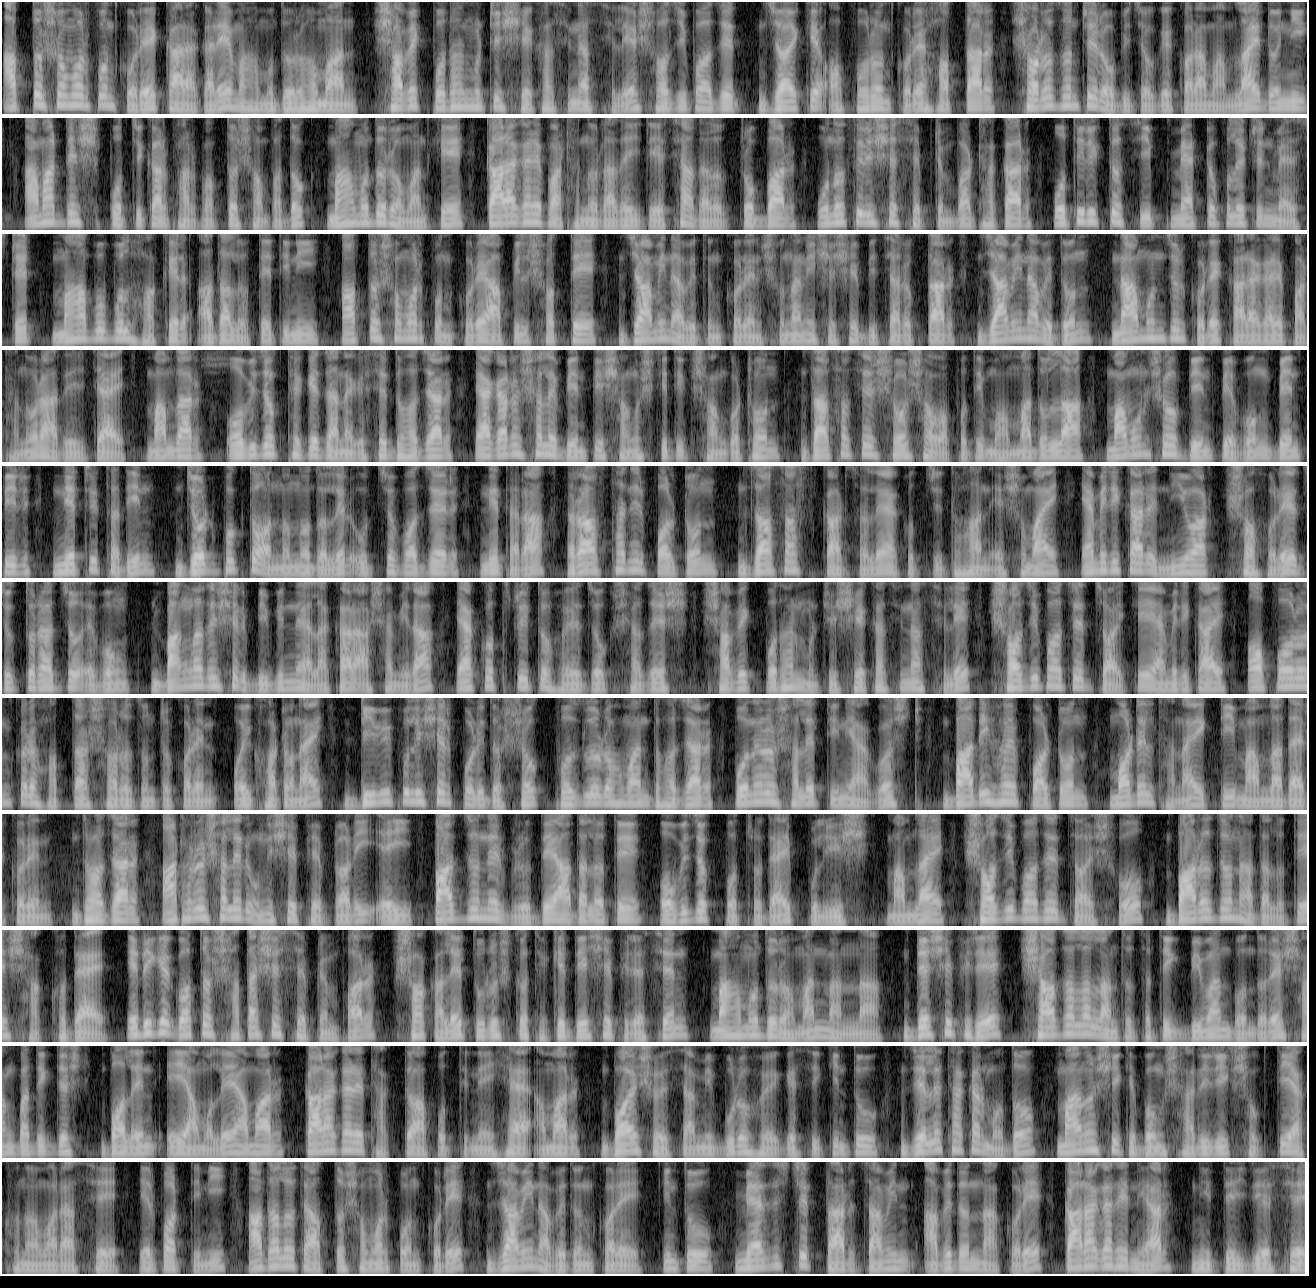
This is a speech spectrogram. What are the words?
আত্মসমর্পণ করে কারাগারে মাহমুদুর রহমান। সাবেক প্রধানমন্ত্রী শেখ হাসিনার ছেলে সজীব অজেদ জয়কে অপহরণ করে হত্যার ষড়যন্ত্রের অভিযোগে করা মামলায় দৈনিক আমার দেশ পত্রিকার ভারপ্রাপ্ত সম্পাদক মাহমুদুর রহমানকে কারাগারে পাঠানোর আদেশ দিয়েছে আদালত রোববার উনত্রিশে সেপ্টেম্বর ঢাকার অতিরিক্ত চিফ মেট্রোপলিটন ম্যাজিস্ট্রেট মাহবুবুল হকের আদালতে তিনি আত্মসমর্পণ করে আপিল সত্ত্বে জামিন আবেদন করেন। শুনানি শেষে বিচারক তার জামিন আবেদন নামঞ্জুর করে কারাগারে পাঠানোর আদেশ দেয়। মামলার অভিযোগ থেকে জানা গেছে দু হাজার এগারো সালে বিএনপির সাংস্কৃতিক সংগঠন জাসাসের সহ সভাপতি মোহাম্মদুল্লাহ মামুন সহ বিএনপি এবং বিএনপির নেতৃত্বাধীন জোটভুক্ত অন্যান্য দলের উচ্চ পর্যায়ের নেতারা রাজধানীর পল্টন জাসাস কার্যালয়ে একত্রিত হন। এ সময় আমেরিকার নিউ শহরে যুক্তরাজ্য এবং বাংলাদেশের বিভিন্ন এলাকার আসামিরা একত্রিত হয়ে যোগ সাজেশ। সাবেক প্রধানমন্ত্রী শেখ হাসিনার ছেলে সজীব জয়কে আমেরিকায় অপহরণ করে হত্যার ষড়যন্ত্র ষড়যন্ত্র করেন ওই ঘটনায় ডিবি পুলিশের পরিদর্শক ফজলুর রহমান দু সালের তিন আগস্ট বাদী হয়ে পল্টন মডেল থানায় একটি মামলা দায়ের করেন। দু হাজার আঠারো সালের উনিশে ফেব্রুয়ারি এই পাঁচজনের বিরুদ্ধে আদালতে অভিযোগপত্র দেয় পুলিশ। মামলায় সজীব অজের জয়সহ বারো জন আদালতে সাক্ষ্য দেয়। এদিকে গত সাতাশে সেপ্টেম্বর সকালে তুরস্ক থেকে দেশে ফিরেছেন মাহমুদুর রহমান মান্না। দেশে ফিরে শাহজালাল আন্তর্জাতিক বিমানবন্দরে সাংবাদিকদের বলেন, এই আমলে আমার কারাগারে থাকতে আপত্তি নেই। হ্যাঁ আমার বয়স হয়েছে, আমি বুড়ো হয়ে গেছি, কিন্তু জেলে থাকার মতো মানসিক এবং শারীরিক শক্তি এখনও আমার আছে। এরপর তিনি আদালতে আত্মসমর্পণ করে জামিন আবেদন করে, কিন্তু ম্যাজিস্ট্রেট তার জামিন আবেদন না করে কারাগারে নেয়ার নির্দেশ দিয়েছে।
